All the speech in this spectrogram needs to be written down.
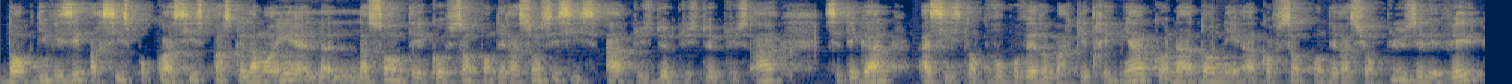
Donc divisé par 6, pourquoi 6 Parce que la moyenne, la, somme des coefficients de pondération, c'est 6. 1 plus 2 plus 2 plus 1, c'est égal à 6. Donc vous pouvez remarquer très bien qu'on a donné un coefficient de pondération plus élevé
